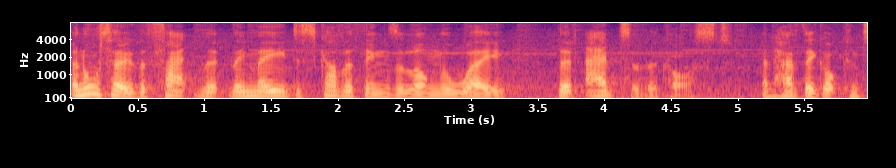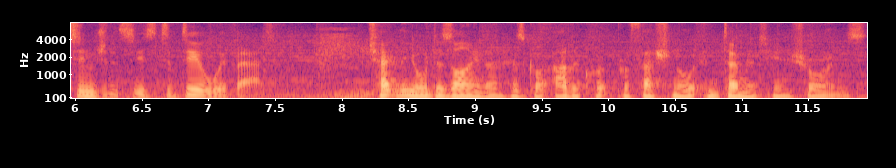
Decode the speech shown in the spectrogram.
and also the fact that they may discover things along the way that add to the cost and have they got contingencies to deal with that. Check that your designer has got adequate professional indemnity insurance.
